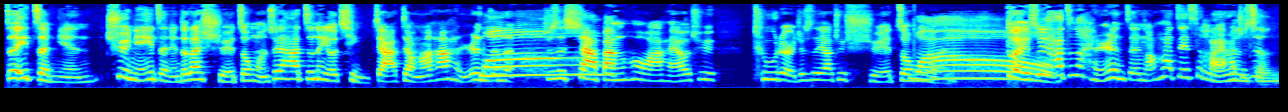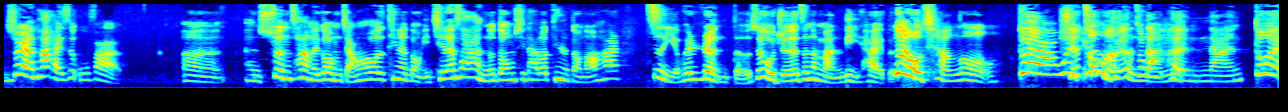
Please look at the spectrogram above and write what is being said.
这一整年，去年一整年都在学中文，所以他真的有请家教，然后他很认真的，就是下班后啊还要去。Tutor 就是要去学中文，Wow 对，所以他真的很认真。然后他这次来，他就是虽然他还是无法，嗯、呃，很顺畅的跟我们讲话或者听得懂一切，但是他很多东西他都听得懂，然后他字也会认得，所以我觉得真的蛮厉害的。那好强哦！对啊，学中文很难，很难。对，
